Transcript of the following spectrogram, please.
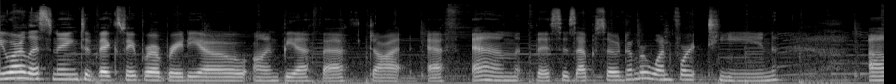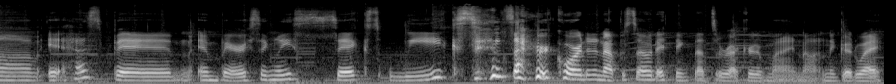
You are listening to Vic's Vapor Up Radio on BFF.fm. This is episode number 114. Um, it has been embarrassingly six weeks since I recorded an episode. I think that's a record of mine, not in a good way.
